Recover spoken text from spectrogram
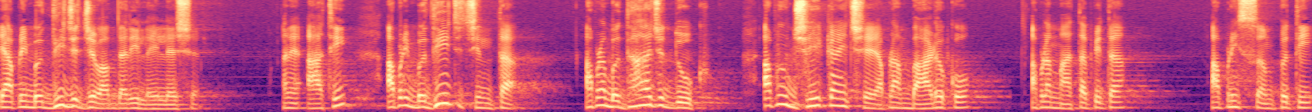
એ આપણી બધી જ જવાબદારી લઈ લેશે. અને આથી આપણી બધી જ ચિંતા, આપણા બધા જ દુઃખ, આપણું જે કાંઈ છે, આપણા બાળકો, આપણા માતા પિતા આપણી સંપત્તિ,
